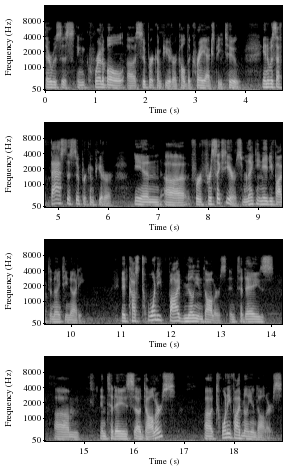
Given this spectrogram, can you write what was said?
there was this incredible uh, supercomputer called the Cray XP2, and it was the fastest supercomputer in uh, for for six years, from 1985 to 1990. It cost 25 million dollars in today's um, in today's uh, dollars. Uh, 25 million dollars.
